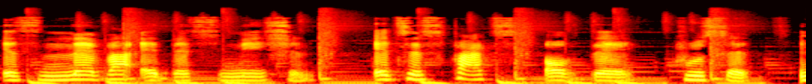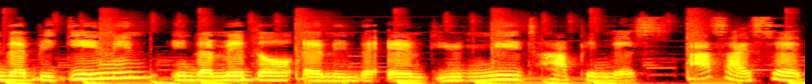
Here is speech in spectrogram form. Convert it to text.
is never a destination. It is part of the process. In the beginning, in the middle, and in the end, you need happiness. As I said,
